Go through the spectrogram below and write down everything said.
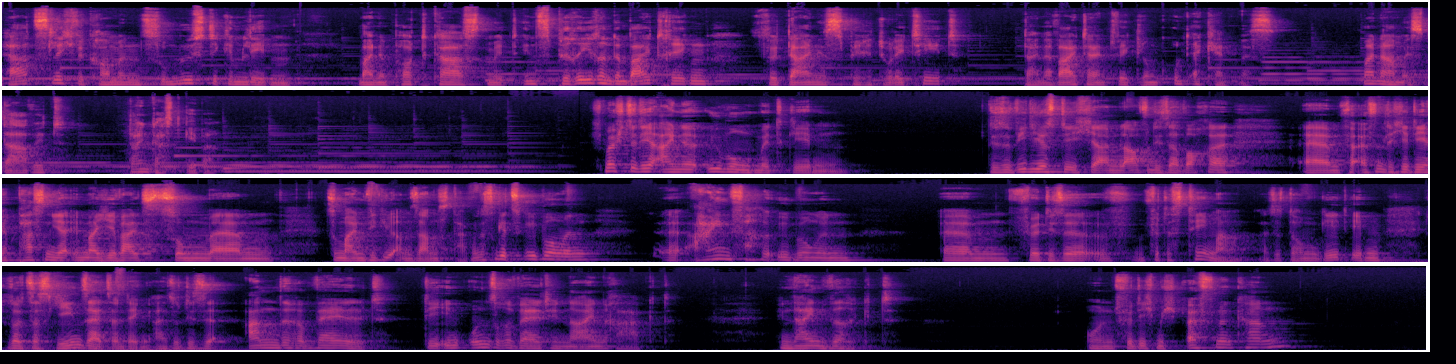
Herzlich willkommen zu Mystik im Leben, meinem Podcast mit inspirierenden Beiträgen für deine Spiritualität, deine Weiterentwicklung und Erkenntnis. Mein Name ist David, dein Gastgeber. Ich möchte dir eine Übung mitgeben. Diese Videos, die ich ja im Laufe dieser Woche ähm, veröffentliche, die passen ja immer jeweils zum, ähm, zu meinem Video am Samstag. Und das sind jetzt Übungen, äh, einfache Übungen, für, diese, für das Thema. Also darum geht eben, du sollst das Jenseits entdecken, also diese andere Welt, die in unsere Welt hineinragt, hineinwirkt und für die ich mich öffnen kann.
